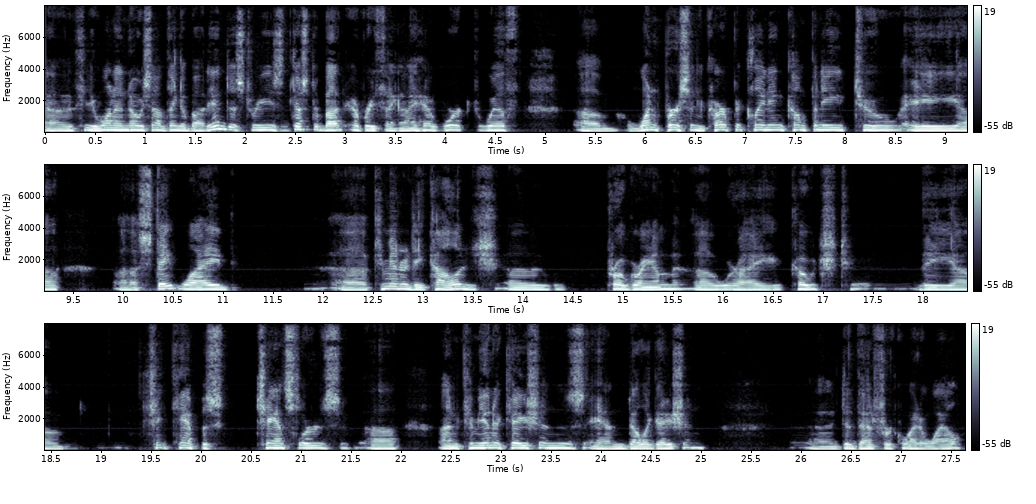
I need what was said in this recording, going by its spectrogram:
Uh, if you want to know something about industries, just about everything. I have worked with um, one person carpet cleaning company to a, uh, a statewide uh, community college uh, program uh, where I coached the uh, ch- campus chancellors on communications and delegation. did that for quite a while.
